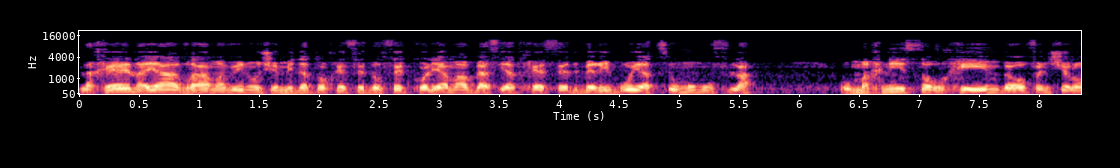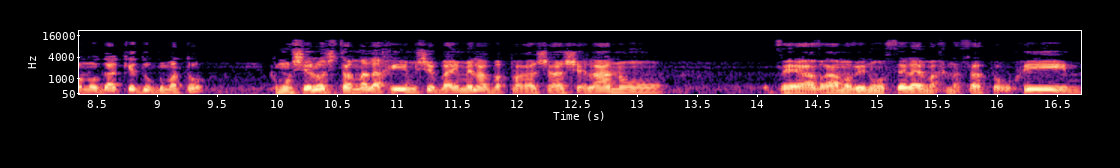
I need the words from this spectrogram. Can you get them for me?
לכן היה אברהם אבינו שמידתו חסד עוסק כל ימיו בעשיית חסד בריבוי עצום ומופלא. הוא מכניס אורחים באופן שלא נודע כדוגמתו, כמו שלושת המלאכים שבאים אליו בפרשה שלנו, ואברהם אבינו עושה להם הכנסת אורחים,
